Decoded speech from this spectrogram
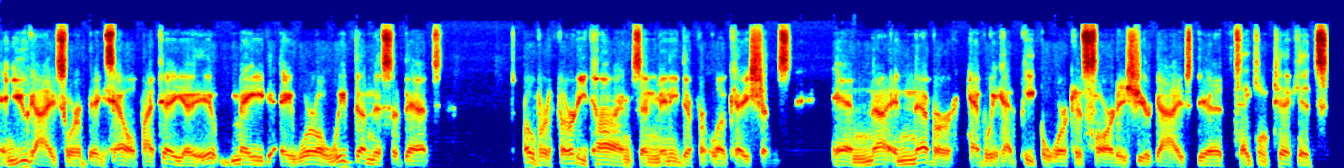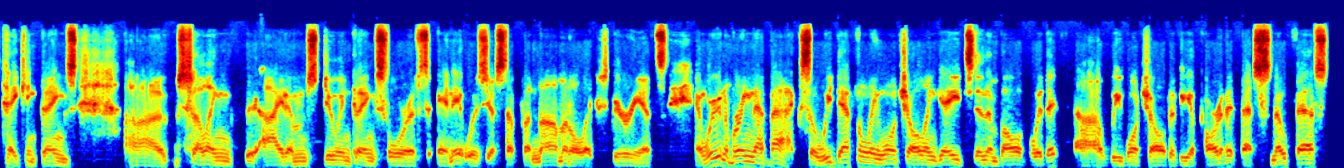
And you guys were a big help. I tell you, it made a world. We've done this event over 30 times in many different locations and, uh, and never have we had people work as hard as your guys did, taking tickets, taking things, uh, selling items, doing things for us. And it was just a phenomenal experience. And we're going to bring that back. So we definitely want y'all engaged and involved with it. Uh, we want y'all to be a part of it. That's Snowfest,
